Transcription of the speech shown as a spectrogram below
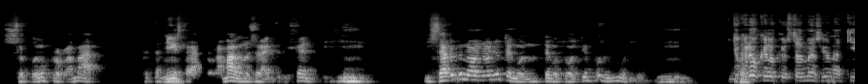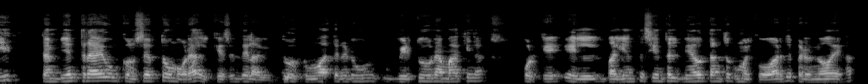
se podemos programar que también mm. estará programado, no será inteligente. Mm. Y sabe que no, no, yo tengo, tengo todo el tiempo del mundo. Mm. Yo creo que lo que usted menciona aquí también trae un concepto moral, que es el de la virtud. ¿Cómo va a tener un, virtud una máquina? porque el valiente siente el miedo tanto como el cobarde, pero no deja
